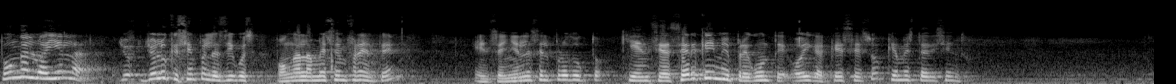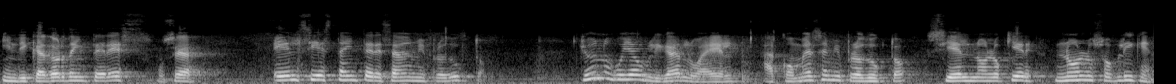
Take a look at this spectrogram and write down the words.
Pónganlo ahí en la... Yo, yo lo que siempre les digo es, pongan la mesa enfrente, enséñenles el producto. Quien se acerque y me pregunte, oiga, ¿qué es eso? ¿Qué me está diciendo? Indicador de interés. O sea, él sí está interesado en mi producto. Yo no voy a obligarlo a él a comerse mi producto si él no lo quiere. No los obliguen.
